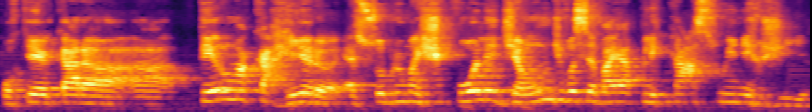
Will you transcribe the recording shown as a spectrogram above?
Porque, cara, ter uma carreira é sobre uma escolha de aonde você vai aplicar a sua energia.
